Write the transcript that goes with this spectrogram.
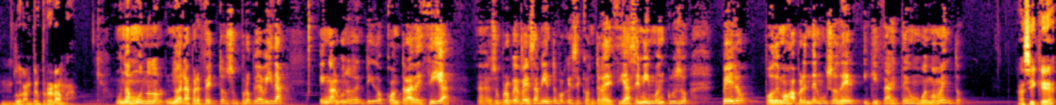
durante el programa. Unamuno no, era perfecto, su propia vida en algunos sentidos contradecía eh, su propio pensamiento porque se contradecía a sí mismo incluso, pero podemos aprender mucho de él y quizás este es un buen momento. Así que,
